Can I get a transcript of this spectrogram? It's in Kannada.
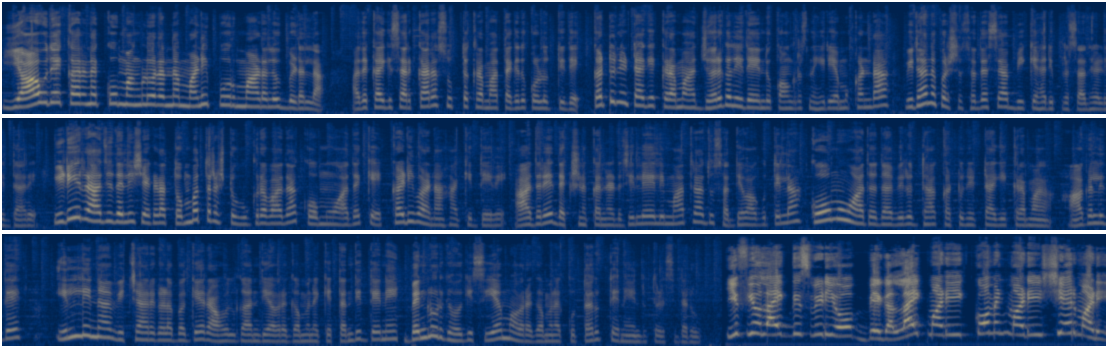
ಯಾವುದೇ ಕಾರಣಕ್ಕೂ ಮಂಗಳೂರನ್ನು ಮಣಿಪುರ್ ಮಾಡಲು ಬಿಡಲ್ಲ. ಅದಕ್ಕಾಗಿ ಸರ್ಕಾರ ಸೂಕ್ತ ಕ್ರಮ ತೆಗೆದುಕೊಳ್ಳುತ್ತಿದೆ. ಕಟ್ಟುನಿಟ್ಟಾಗಿ ಕ್ರಮ ಜರುಗಲಿದೆ ಎಂದು ಕಾಂಗ್ರೆಸ್ನ ಹಿರಿಯ ಮುಖಂಡ, ವಿಧಾನ ಪರಿಷತ್ ಸದಸ್ಯ ಬಿಕೆ ಹರಿಪ್ರಸಾದ್ ಹೇಳಿದ್ದಾರೆ. ಇಡೀ ರಾಜ್ಯದಲ್ಲಿ ಶೇಕಡಾ ತೊಂಬತ್ತರಷ್ಟು ಉಗ್ರವಾದ, ಕೋಮುವಾದಕ್ಕೆ ಕಡಿವಾಣ ಹಾಕಿದ್ದೇವೆ. ಆದರೆ ದಕ್ಷಿಣ ಕನ್ನಡ ಜಿಲ್ಲೆಯಲ್ಲಿ ಮಾತ್ರ ಅದು ಸಾಧ್ಯವಾಗುತ್ತಿಲ್ಲ. ಕೋಮುವಾದದ ವಿರುದ್ಧ ಕಟ್ಟುನಿಟ್ಟಾಗಿ ಕ್ರಮ ಆಗಲಿದೆ. ಇಲ್ಲಿನ ವಿಚಾರಗಳ ಬಗ್ಗೆ ರಾಹುಲ್ ಗಾಂಧಿ ಅವರ ಗಮನಕ್ಕೆ ತಂದಿದ್ದೇನೆ. ಬೆಂಗಳೂರಿಗೆ ಹೋಗಿ ಸಿಎಂ ಅವರ ಗಮನಕ್ಕೂ ತರುತ್ತೇನೆ ಎಂದು ತಿಳಿಸಿದರು. If you like this video ಬೇಗ ಲೈಕ್ ಮಾಡಿ ಕಾಮೆಂಟ್ ಮಾಡಿ ಶೇರ್ ಮಾಡಿ.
